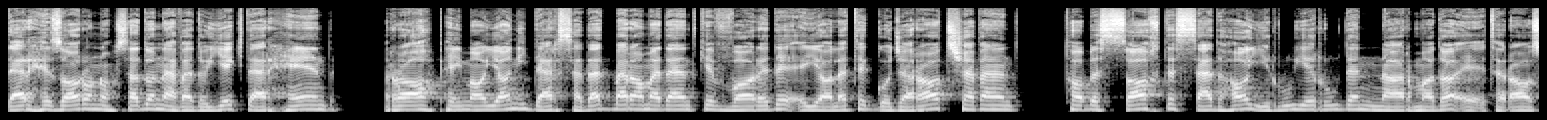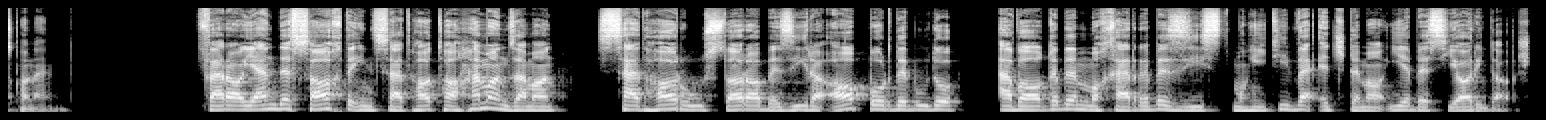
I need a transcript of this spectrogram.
در 1991 در هند راه پیمایانی در صدد برآمدند که وارد ایالت گجرات شوند تا به ساخت صدهایی روی رود نارمادا اعتراض کنند. فرایند ساخت این صدها تا همان زمان صدها روستا را به زیر آب برده بود و عواقب مخرب زیست محیطی و اجتماعی بسیاری داشت.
